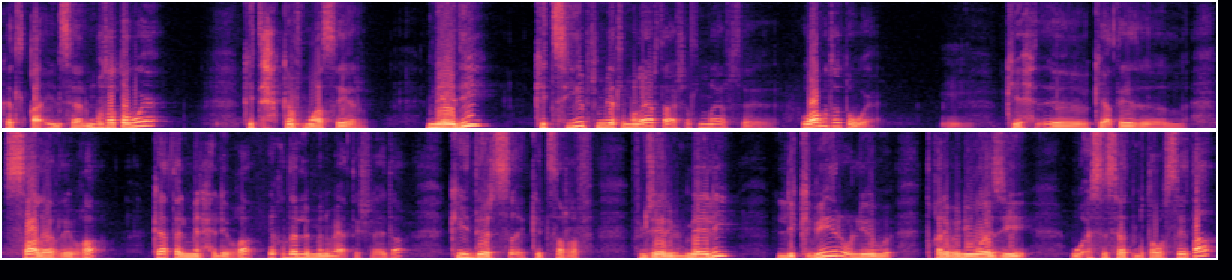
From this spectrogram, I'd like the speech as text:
كتلقى إنسان متطوع كيتحكم في مصير نادي كيتسير ب 8 المليار حتى 10 المليار هو متطوع. آه، كيعطي الصالير اللي بغا كيعطي المنحه اللي بغا يقدر لما ما يعطيش هذا كيدير كيتصرف في الجانب المالي اللي كبير واللي تقريبا يوازي مؤسسات متوسطة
